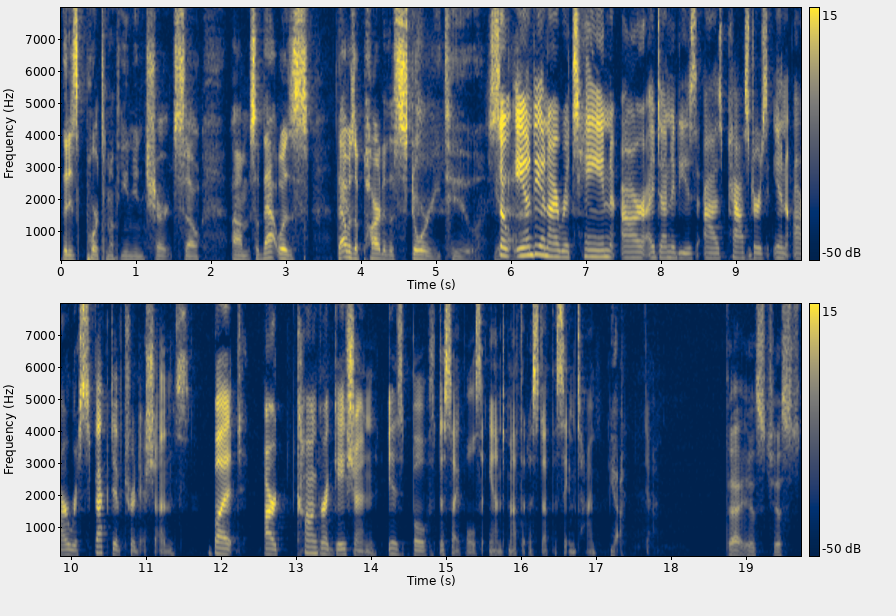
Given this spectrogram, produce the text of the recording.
that is Portsmouth Union Church. So, um, so that was that was a part of the story too. So Andy and I retain our identities as pastors in our respective traditions, but our congregation is both disciples and Methodist at the same time. Yeah. Yeah, That is just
